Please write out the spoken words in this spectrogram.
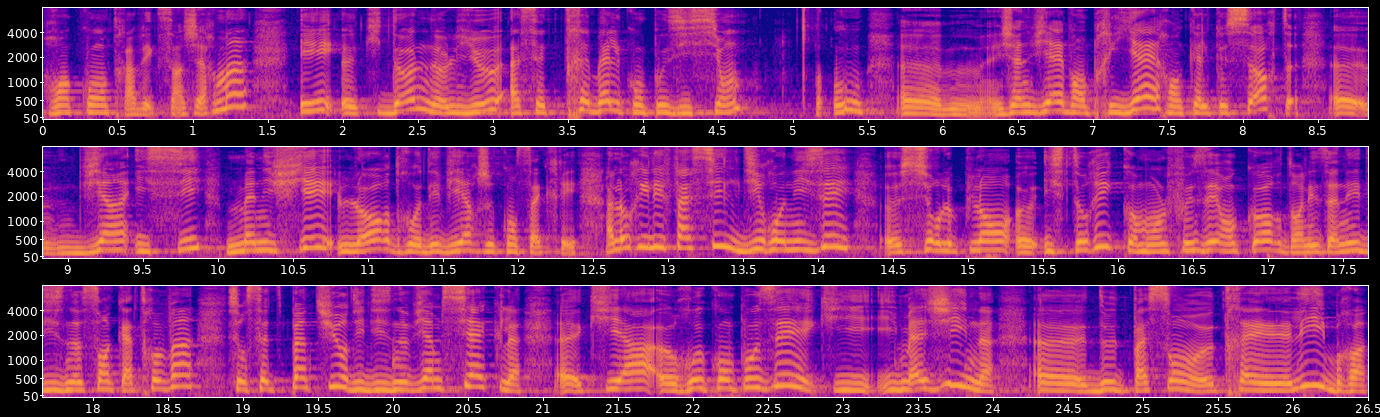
rencontre avec Saint-Germain, et qui donne lieu à cette très belle composition où euh, Geneviève en prière, en quelque sorte, euh, vient ici magnifier l'ordre des Vierges consacrées. Alors il est facile d'ironiser euh, sur le plan historique, comme on le faisait encore dans les années 1980, sur cette peinture du 19e siècle qui a recomposé, qui imagine de façon très libre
